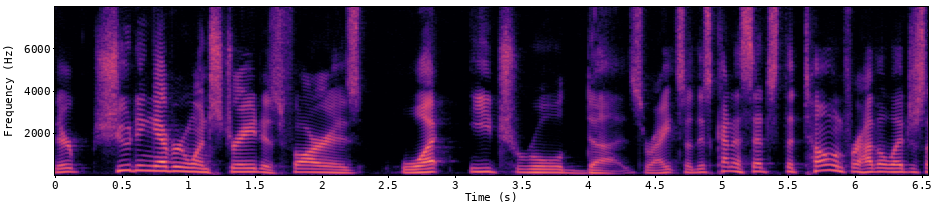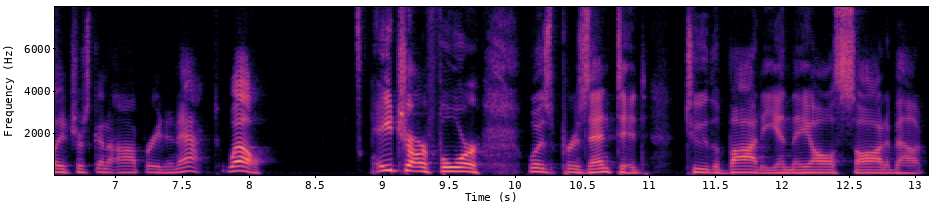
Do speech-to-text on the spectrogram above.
they're shooting everyone straight as far as what each rule does, right? So this kind of sets the tone for how the legislature is going to operate and act. Well, HR 4 was presented to the body, and they all saw it about,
